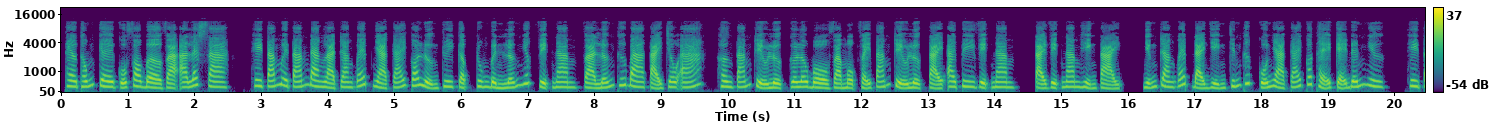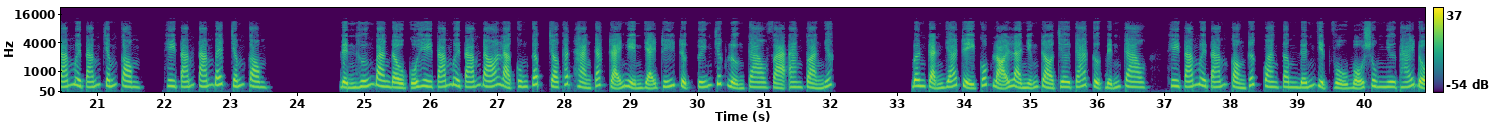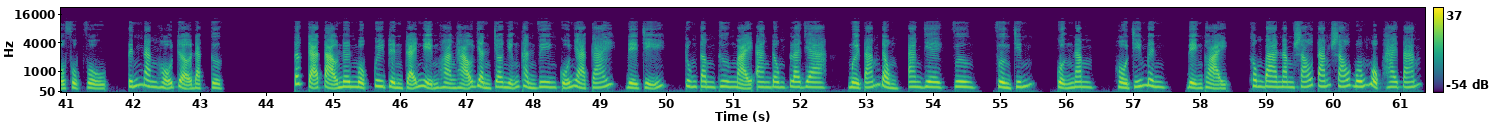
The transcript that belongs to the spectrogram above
Theo thống kê của Forbes và Alexa, Hi 88 đang là trang web nhà cái có lượng truy cập trung bình lớn nhất Việt Nam và lớn thứ ba tại châu Á, hơn 8 triệu lượt global và 1,8 triệu lượt tại IP Việt Nam. Tại Việt Nam hiện tại, những trang web đại diện chính thức của nhà cái có thể kể đến như hi88.com, hi88bet.com, Định hướng ban đầu của Hi88 đó là cung cấp cho khách hàng các trải nghiệm giải trí trực tuyến chất lượng cao và an toàn nhất. Bên cạnh giá trị cốt lõi là những trò chơi cá cược đỉnh cao, Hi88 còn rất quan tâm đến dịch vụ bổ sung như thái độ phục vụ, tính năng hỗ trợ đặt cược. Tất cả tạo nên một quy trình trải nghiệm hoàn hảo dành cho những thành viên của nhà cái, địa chỉ, Trung tâm Thương mại An Đông Plaza, 18 đồng, An Dê, Vương, phường 9, quận 5, Hồ Chí Minh, điện thoại 0356864128.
